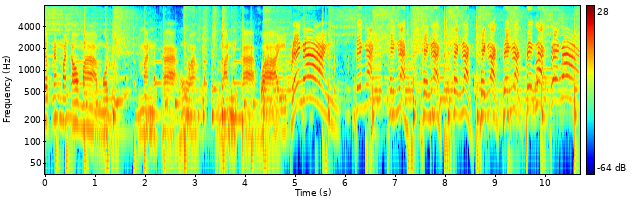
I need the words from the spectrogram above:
ลกนั่งมันเอามาหมด มันฆ่าหัว มันฆ่าควายเพลงล่างเพลงล่างเพลงล่างเพลงล่างเพลงล่างเพลงล่างเพลงล่างเพลงล่างเพลงล่าง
